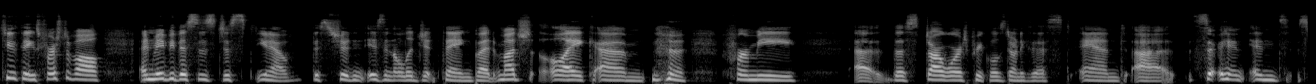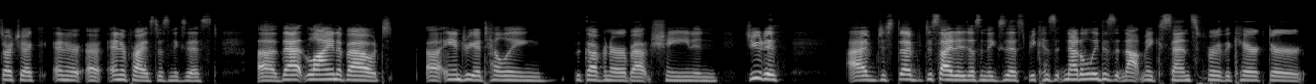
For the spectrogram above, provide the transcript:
two things. First of all, and maybe this is just you know this shouldn't isn't a legit thing, but much like um for me uh, the Star Wars prequels don't exist, and uh, so, and, Star Trek Enter- uh, Enterprise doesn't exist. Uh, that line about uh, Andrea telling the governor about Shane and Judith, I've just I've decided it doesn't exist because not only does it not make sense for the character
